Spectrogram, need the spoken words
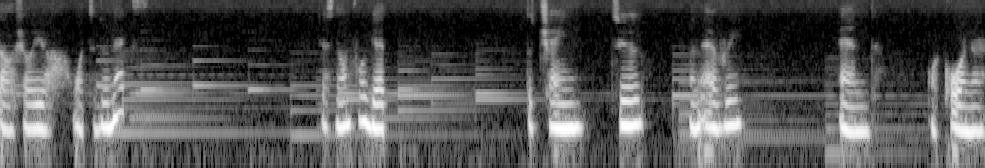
I'll show you what to do next. Just don't forget to chain two on every end or corner.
